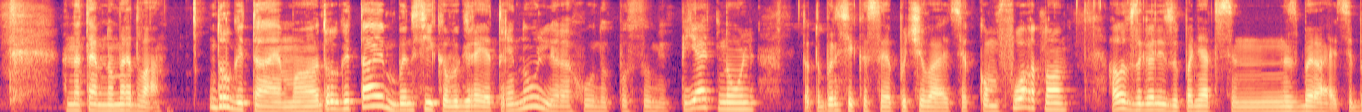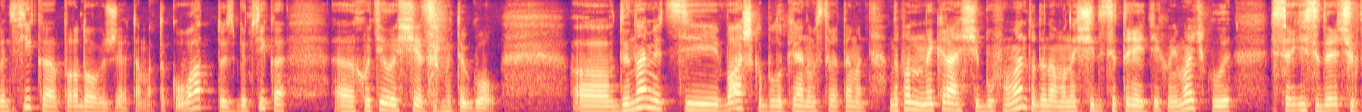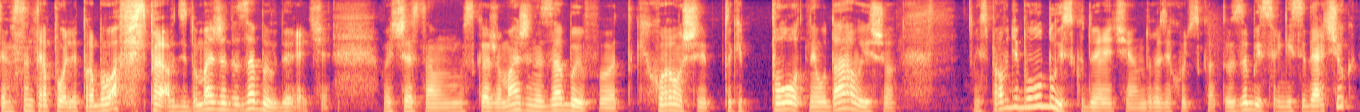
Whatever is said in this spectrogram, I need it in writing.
На тайм номер 2. Другий тайм. Другий тайм. Бенфіка виграє 3-0, рахунок по сумі 5-0. Тобто Бенфіка себе почувається комфортно, але взагалі зупинятися не збирається. Бенфіка продовжує там атакувати, тобто Бенфіка е, хотіла ще забити гол. Е, в Динамівці важко було кияном створити момент. Напевно, найкращий був момент у Динамо на 63-й хвилині матчу, коли Сергій Сидорчук там з центра пробував і справді, ну майже не забив, до речі. Ось чесно вам скажу, майже не забив. Такий хороший, такий плотний удар вийшов. І справді було близько, до речі, я вам, друзі, хочу сказати. Забив Сергій Сидорчук.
